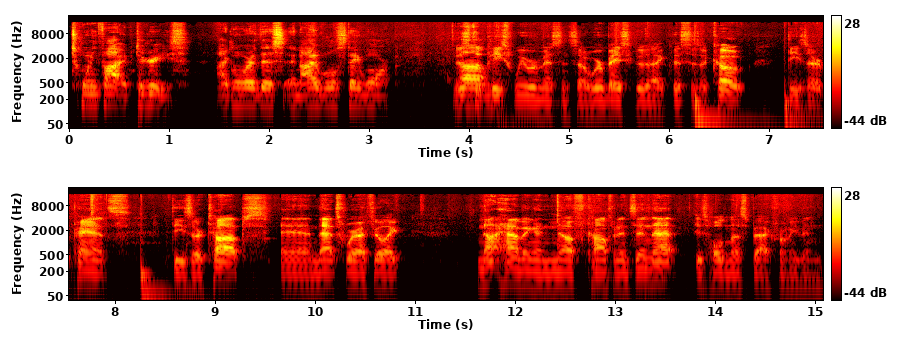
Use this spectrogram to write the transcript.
25 degrees. I can wear this and I will stay warm. This is the Um, piece we were missing. So we're basically like, this is a coat, these are pants, these are tops, and that's where I feel like not having enough confidence in that is holding us back from even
